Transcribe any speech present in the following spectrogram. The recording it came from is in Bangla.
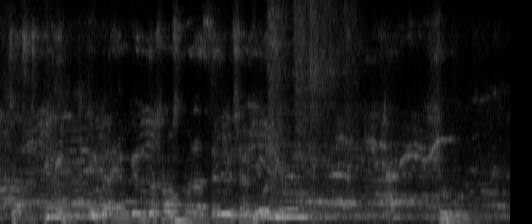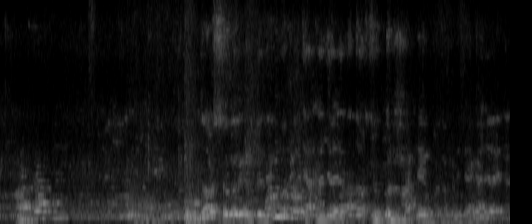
ইব্রাহিম সেলিব্রেশন দর্শকও হাজার হাজার এত দর্শক কোনো মাঠে দেখা যায় না।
